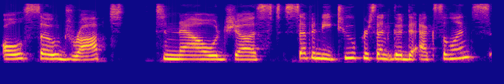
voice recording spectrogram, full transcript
also dropped to now just 72% good to excellence.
